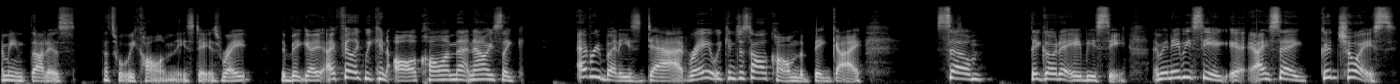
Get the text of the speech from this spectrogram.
I mean, that is, that's what we call him these days, right? The big guy. I feel like we can all call him that now. He's like everybody's dad, right? We can just all call him the big guy. So they go to ABC. I mean, ABC, I say, good choice.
